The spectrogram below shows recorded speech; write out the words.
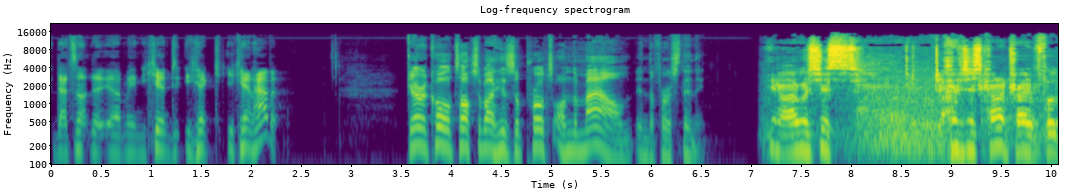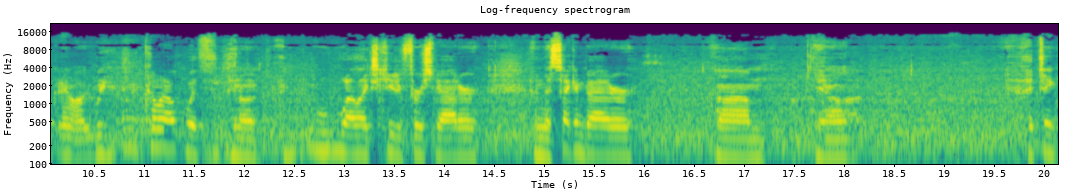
that's not, I mean, you can't, you can't, you can't have it. Gerrit Cole talks about his approach on the mound in the first inning. You know, I was just, I was just kind of trying to focus. You know, we come out with you know well executed first batter, and the second batter, um, you know, I think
